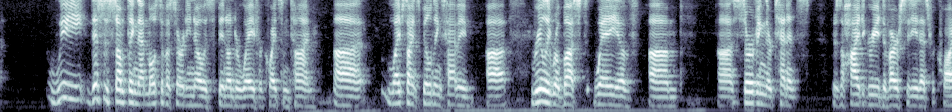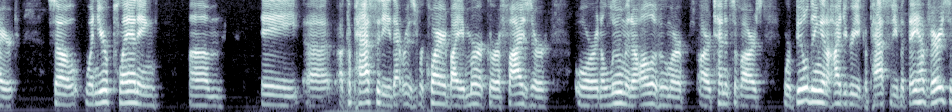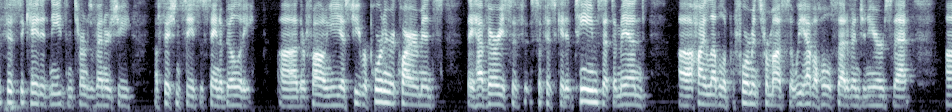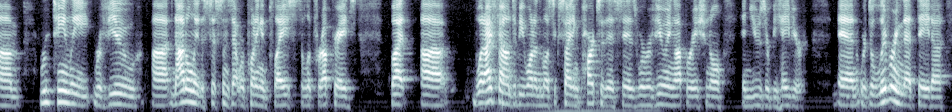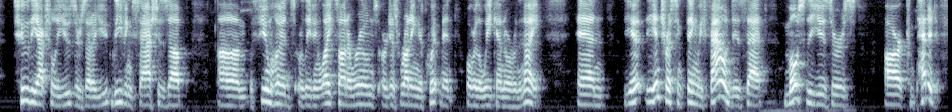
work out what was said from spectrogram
we this is something that most of us already know has been underway for quite some time. Uh, life science buildings have a uh, really robust way of um, uh, serving their tenants. There's a high degree of diversity that's required. So when you're planning um, a, uh, a capacity that is required by a Merck or a Pfizer or an Illumina, all of whom are, are tenants of ours, we're building in a high degree of capacity, but they have very sophisticated needs in terms of energy efficiency and sustainability. Uh, they're following ESG reporting requirements. They have very sophisticated teams that demand a uh, high level of performance from us. So we have a whole set of engineers that um, routinely review uh, not only the systems that we're putting in place to look for upgrades, but uh, what I found to be one of the most exciting parts of this is we're reviewing operational and user behavior and we're delivering that data to the actual users that are leaving sashes up um, with fume hoods or leaving lights on in rooms or just running equipment over the weekend over the night. And the, the interesting thing we found is that most of the users are competitive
